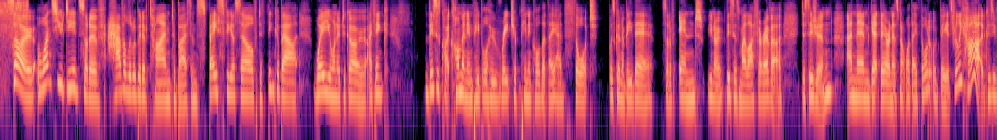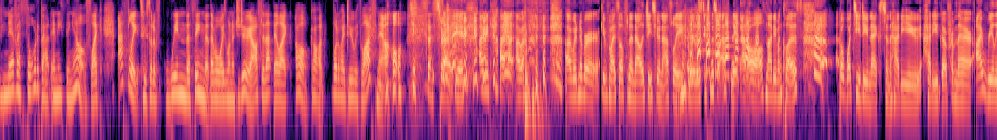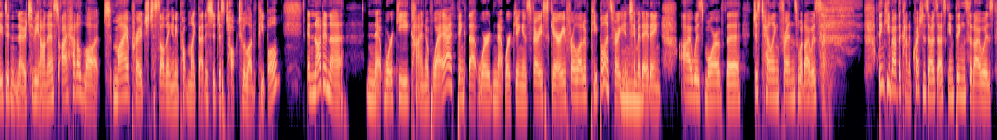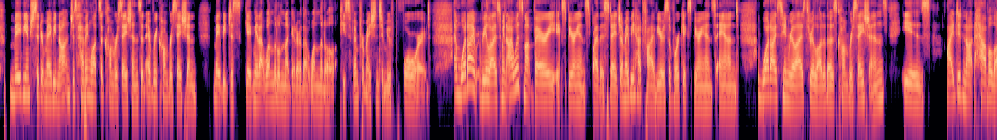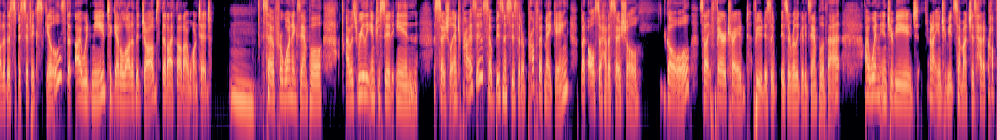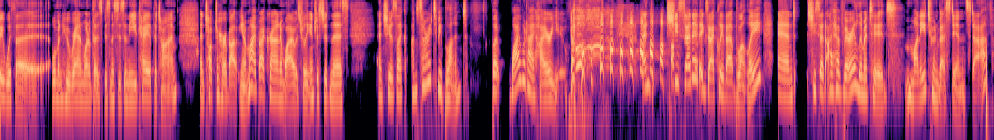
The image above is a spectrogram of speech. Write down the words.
So, once you did sort of have a little bit of time to buy some space for yourself, to think about where you wanted to go, I think this is quite common in people who reach a pinnacle that they had thought was going to be there sort of end, you know, this is my life forever decision and then get there and it's not what they thought it would be. It's really hard because you've never thought about anything else. Like athletes who sort of win the thing that they've always wanted to do, after that, they're like, oh God, what do I do with life now? Yes, that's so- right. Yeah. I mean, I, I, I, would never give myself an analogy to an athlete, a really successful athlete at all, not even close. But what do you do next and how do you how do you go from there? I really didn't know to be honest. I had a lot my approach to solving any problem like that is to just talk to a lot of people and not in a networky kind of way. I think that word networking is very scary for a lot of people. It's very mm. intimidating. I was more of the just telling friends what I was thinking about the kind of questions I was asking, things that I was maybe interested or maybe not, and just having lots of conversations. And every conversation maybe just gave me that one little nugget or that one little piece of information to move forward. And what I realized, I mean, I was not very experienced by this stage. I maybe had five years of work experience. And what I soon realized through a lot of those conversations is I did not have a lot of the specific skills that I would need to get a lot of the jobs that I thought I wanted. Mm. So, for one example, I was really interested in social enterprises, so businesses that are profit making, but also have a social goal. So, like fair trade food is a, is a really good example of that. I went and interviewed, or not interviewed so much as had a coffee with a woman who ran one of those businesses in the UK at the time and talked to her about, you know, my background and why I was really interested in this. And she was like, I'm sorry to be blunt, but why would I hire you? and she said it exactly that bluntly. And she said, I have very limited money to invest in staff.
